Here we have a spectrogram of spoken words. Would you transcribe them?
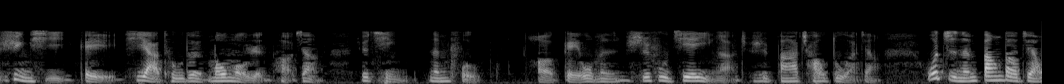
讯息给西雅图的某某人哈，这样就请能否好给我们师傅接引啊，就是帮他超度啊，这样我只能帮到这样，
